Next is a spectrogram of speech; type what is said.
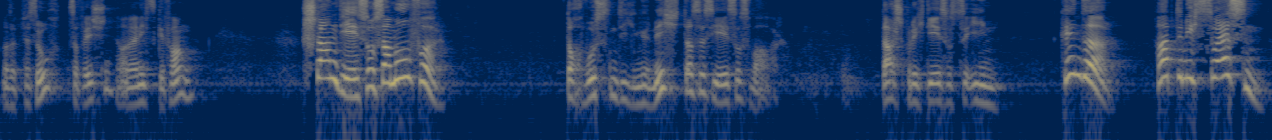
oder versucht zu fischen, haben wir nichts gefangen, stand Jesus am Ufer. Doch wussten die Jünger nicht, dass es Jesus war. Da spricht Jesus zu ihnen, Kinder, habt ihr nichts zu essen?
